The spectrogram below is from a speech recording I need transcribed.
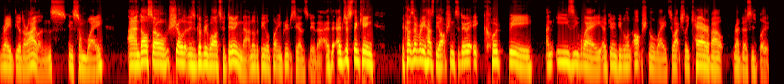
raid the other islands in some way, and also show that there's good rewards for doing that, and other people putting groups together to do that. I th- I'm just thinking because everybody has the option to do it, it could be an easy way of giving people an optional way to actually care about red versus blue.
